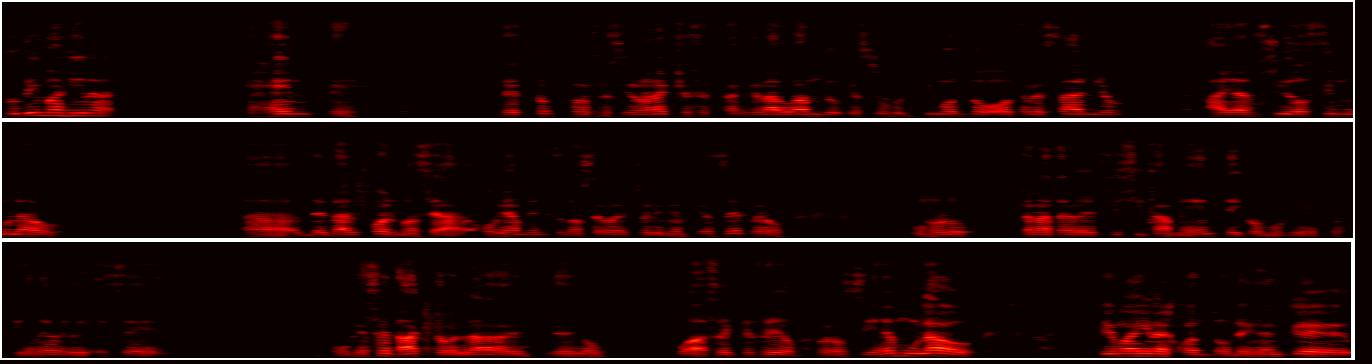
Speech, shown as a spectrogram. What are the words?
¿Tú te imaginas gente de estos profesionales que se están graduando, que sus últimos dos o tres años hayan sido simulados ah, de tal forma, o sea, obviamente no se va a experimentar hacer, pero uno lo trata de ver físicamente y como que pues tiene ese, como que ese tacto, ¿verdad? Que lo puede hacer, qué sé yo, pero si es emulado, te imaginas cuando tengan que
